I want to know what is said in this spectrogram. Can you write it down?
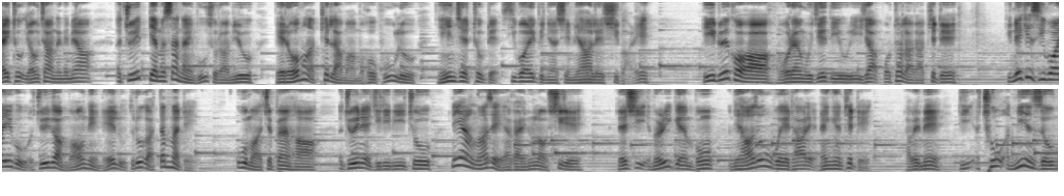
ရိုက်ထုတ်ရောင်းချနိုင်သမျှအကျွေးပြန်မဆက်နိုင်ဘူးဆိုတာမျိုးဘယ်တော့မှဖြစ်လာမှာမဟုတ်ဘူးလို့ငင်းချက်ထုတ်တဲ့စီးပွားရေးပညာရှင်များလည်းရှိပါတယ်။ဒီအတွေးခေါ်ဟာမော်ဒန်ငွေကြေးသီအိုရီအရပေါ်ထွက်လာတာဖြစ်တယ်။ ဒီနေ့ခေတ်စီးပွားရေးကိုအကျွေးကမောင်းနေတယ်လို့သူတို့ကသတ်မှတ်တယ်။ဥပမာဂျပန်ဟာအကျွေးနဲ့ GDP အချိုး250ရာခိုင်နှုန်းလောက်ရှိတယ်။လက်ရှိ American ဘွန်းအများဆုံးဝယ်ထားတဲ့နိုင်ငံဖြစ်တယ်။ဒါပေမဲ့ဒီအချိုးအမြင့်ဆုံး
